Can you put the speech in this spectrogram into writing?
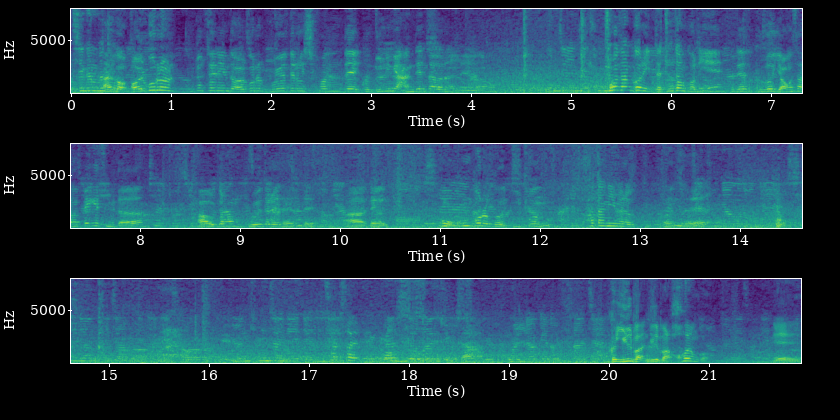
지금부터 아 이거 얼굴을 구독자님들 얼굴을 보여드리고 싶었는데 그 누님이 안 된다 그러네요. 문재인대 초상권이 있다 초상권이. 그래서 그거 영상을 빼겠습니다. 아 얼굴 한번 보여드려야 되는데. 아 내가 호- 홍보를 그 이쁜 사장님이라고 그랬는데. 대통령은 오늘 신년 기자회견에서 윤 총장에 대한 한동안 조사. 권력에 높다지 않은 그 일반 일반 허연 거. 부분에서는 예.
